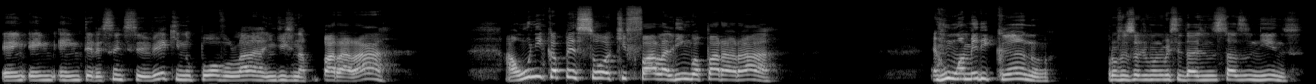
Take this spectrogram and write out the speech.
É, é, é interessante você ver que no povo lá indígena Parará, a única pessoa que fala a língua Parará é um americano, professor de uma universidade nos Estados Unidos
